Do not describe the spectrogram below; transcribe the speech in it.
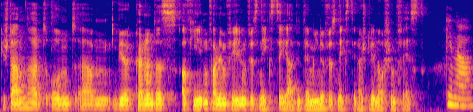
gestanden hat. Und ähm, wir können das auf jeden Fall empfehlen fürs nächste Jahr. Die Termine fürs nächste Jahr stehen auch schon fest. Genau.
